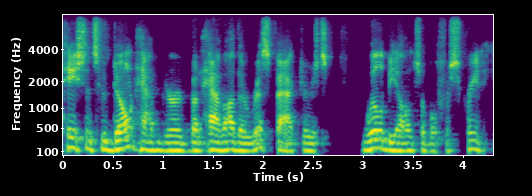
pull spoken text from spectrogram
patients who don't have GERD but have other risk factors will be eligible for screening.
